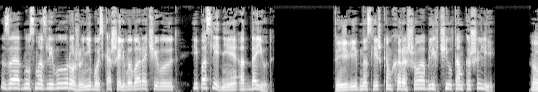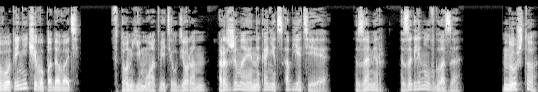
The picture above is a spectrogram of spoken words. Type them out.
за одну смазливую рожу, небось, кошель выворачивают и последнее отдают». Ты, видно, слишком хорошо облегчил там кошели. Вот и нечего подавать. В тон ему ответил Деран, разжимая, наконец, объятия. Замер, заглянул в глаза. «Ну что,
